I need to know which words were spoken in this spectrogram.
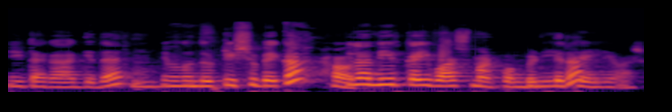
ನೀಟಾಗಿ ಆಗಿದೆ ನಿಮಗೊಂದು ಟಿಶ್ಯೂ ಬೇಕಾ? ಇಲ್ಲ ನೀರ್ ಕೈ ವಾಶ್ ಮಾಡ್ಕೊಂಡು ಬಿಡ್ತೀರಾ ಕೈ ವಾಶ್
